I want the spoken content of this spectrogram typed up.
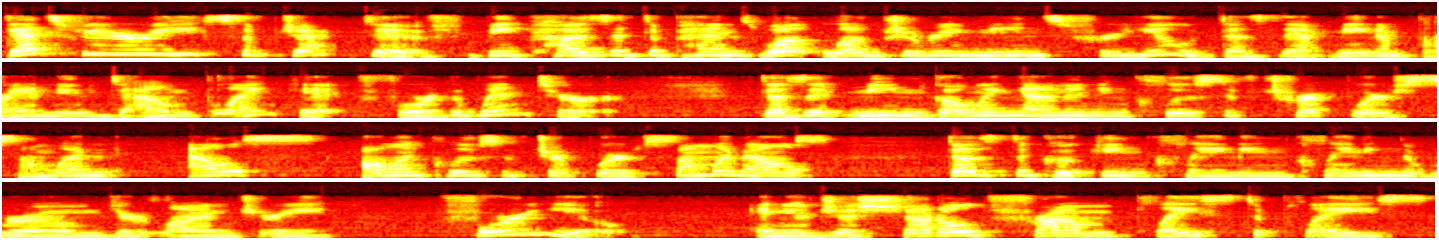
That's very subjective because it depends what luxury means for you. Does that mean a brand new down blanket for the winter? Does it mean going on an inclusive trip where someone else, all inclusive trip where someone else does the cooking, cleaning, cleaning the room, your laundry for you? And you're just shuttled from place to place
